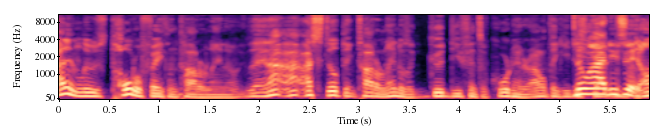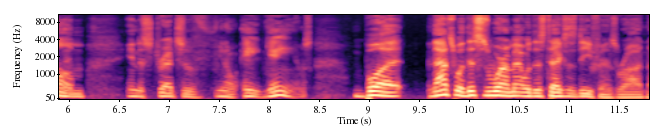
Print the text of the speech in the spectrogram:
I didn't lose total faith in Todd Orlando and I, I- I still think Todd Orlando's a good defensive coordinator I don't think he just No, I got do too. dumb in the stretch of you know eight games but that's what this is where I'm at with this Texas defense Rod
